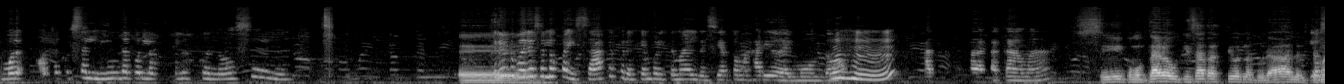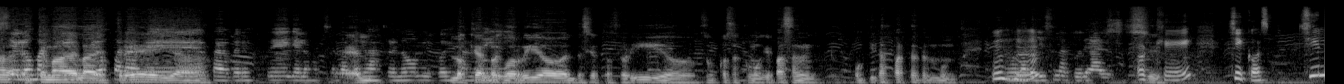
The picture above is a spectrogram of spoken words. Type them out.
como otra cosa linda por lo que nos conocen. Creo que podría ser los paisajes, por ejemplo, el tema del desierto más árido del mundo. Atacama. Sí, como claro, quizás atractivos naturales, el tema, el tema de la estrella. Para ver, estrellas, los observatorios astronómicos. Los que han recorrido el desierto florido, son cosas como que pasan en poquitas partes del mundo. La belleza natural. Ok. Chicos, Chile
